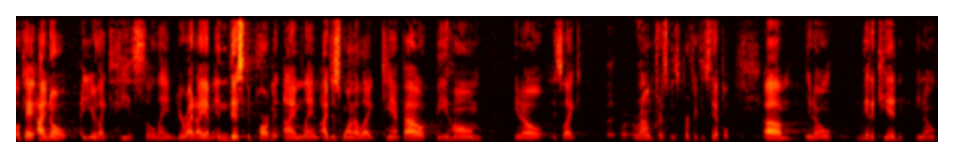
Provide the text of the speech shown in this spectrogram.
okay, I know you're like, he is so lame. You're right, I am. In this department, I'm lame. I just want to like camp out, be home. You know, it's like uh, around Christmas, perfect example. Um, you know, we had a kid, you know,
